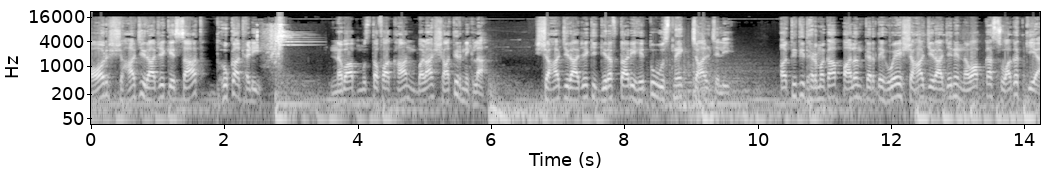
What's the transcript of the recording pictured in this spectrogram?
और शाहजी राजे के साथ धोखाधड़ी। नवाब मुस्तफ़ा खान बड़ा शातिर निकला। शाहजी राजे की गिरफ्तारी हेतु उसने एक चाल चली। अतिथि धर्म का पालन करते हुए शाहजी राजे ने नवाब का स्वागत किया।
